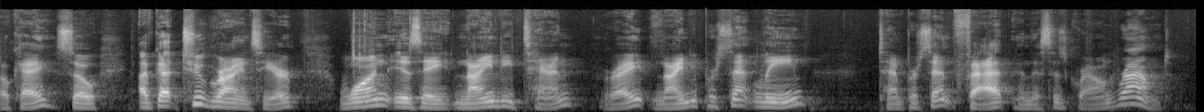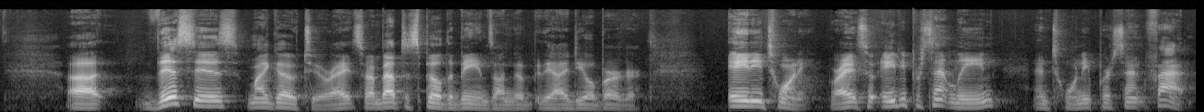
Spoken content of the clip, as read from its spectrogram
okay? So I've got two grinds here. One is a 90-10, right? 90% lean, 10% fat, and this is ground round. Uh, this is my go-to, right? So I'm about to spill the beans on the, the ideal burger. 80-20, right? So 80% lean and 20% fat.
